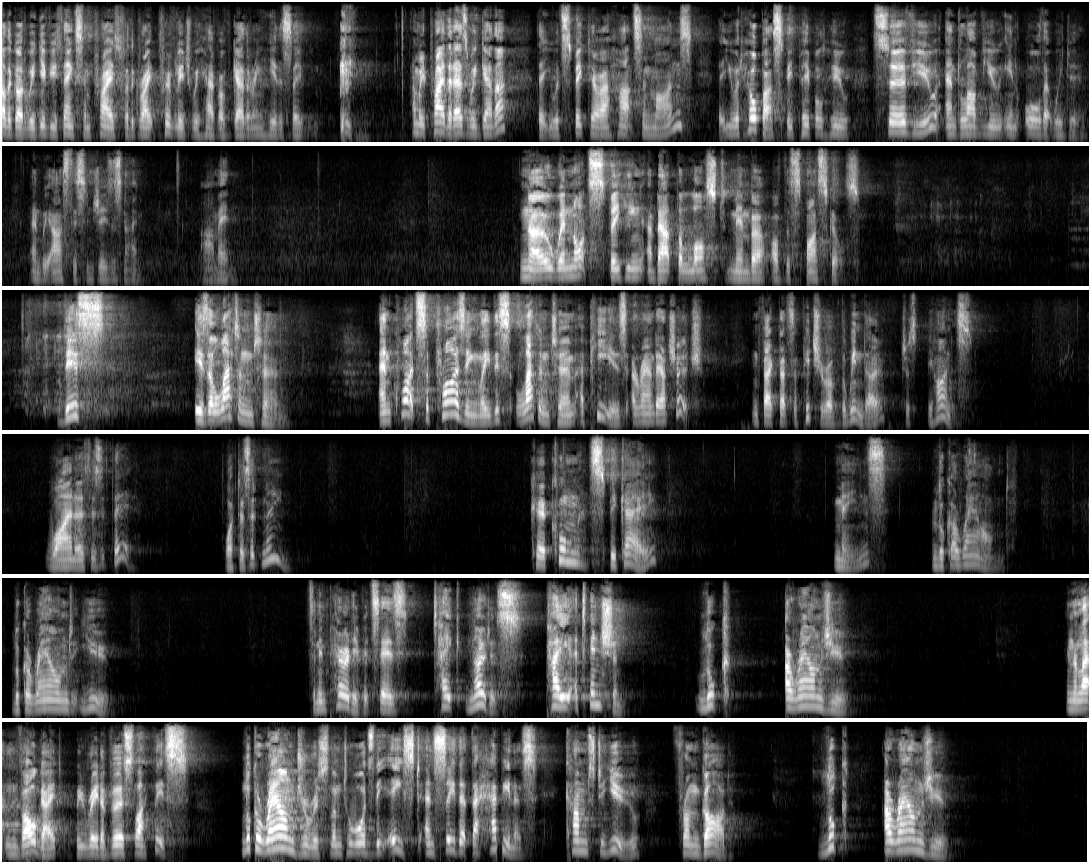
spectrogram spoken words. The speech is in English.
Father God, we give you thanks and praise for the great privilege we have of gathering here this evening. and we pray that as we gather, that you would speak to our hearts and minds, that you would help us be people who serve you and love you in all that we do. And we ask this in Jesus' name. Amen. No, we're not speaking about the lost member of the Spice Girls. This is a Latin term. And quite surprisingly, this Latin term appears around our church. In fact, that's a picture of the window just behind us. Why on earth is it there? What does it mean? Circumspice means look around. Look around you. It's an imperative. It says, take notice, pay attention, look around you. In the Latin Vulgate, we read a verse like this Look around Jerusalem towards the east and see that the happiness comes to you from God. Look around you.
